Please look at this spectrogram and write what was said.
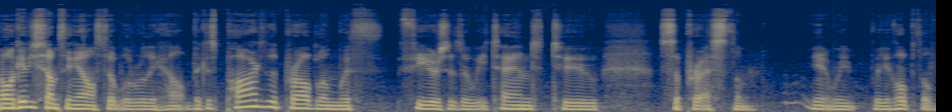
I'll give you something else that will really help. Because part of the problem with fears is that we tend to suppress them. You know, we, we hope they'll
